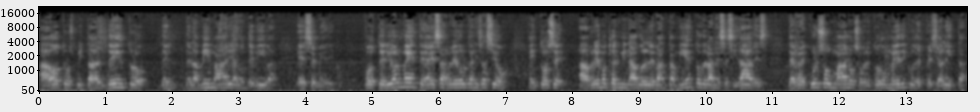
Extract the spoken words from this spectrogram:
a otro hospital dentro de, de la misma área donde viva ese médico. Posteriormente a esa reorganización, entonces habremos terminado el levantamiento de las necesidades de recursos humanos, sobre todo médicos y especialistas,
